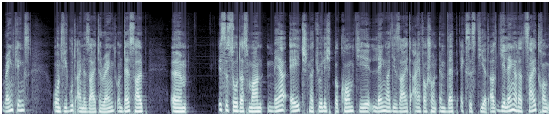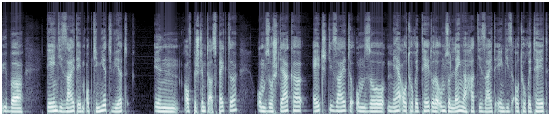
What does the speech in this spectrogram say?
Rankings und wie gut eine Seite rankt. Und deshalb ähm, ist es so, dass man mehr Age natürlich bekommt, je länger die Seite einfach schon im Web existiert. Also je länger der Zeitraum, über den die Seite eben optimiert wird, in, auf bestimmte Aspekte, umso stärker aged die Seite, umso mehr Autorität oder umso länger hat die Seite eben diese Autorität.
